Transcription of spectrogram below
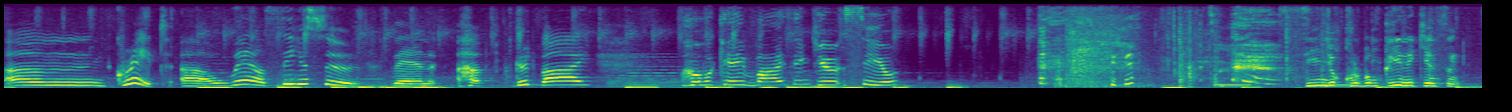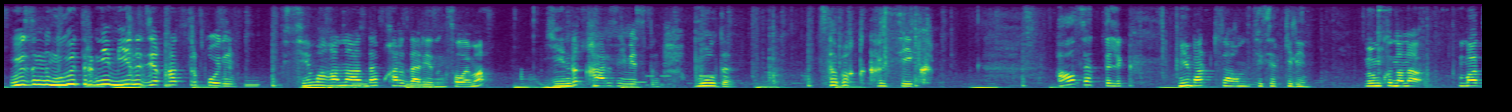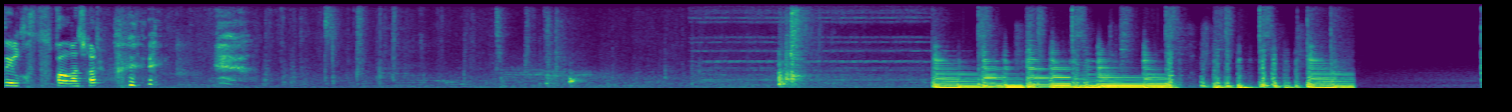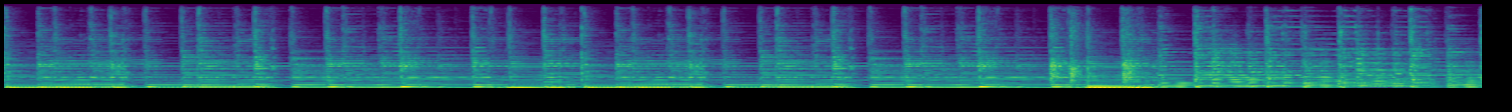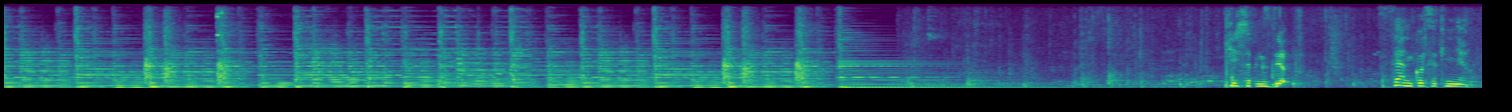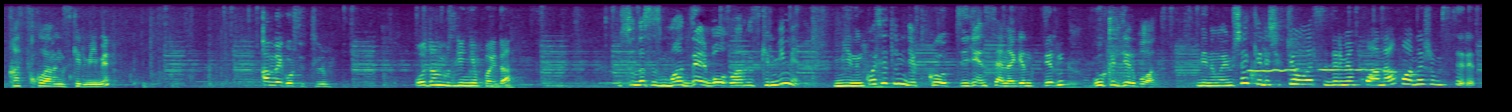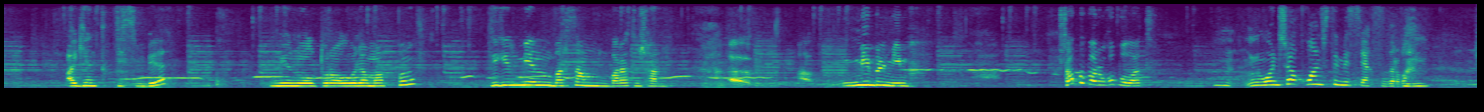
Um, great. Uh, well, see you soon. Then, uh, goodbye. Okay, bye. Thank you. See you. Сен де құрбым қиын екенсің. Өзіңнің өтірігіне мені де қатыстырып қойдың. сен маған аздап қарыздар едің солай ма Енді қарыз емеспін. Болды. Сабаққа кірісейік. ал сәттілік мен барып тұзағымды тексеріп келейін. Мүмкін ана модель құс түсіп қалған шығар. сән көрсетіліміне қатысқыларыңыз келмей ме? Қандай көрсетілім? Одан бізге не пайда? Сонда сіз модель болғыларыңыз келмей ме? Менің көрсетілімде көптеген сән агенттіктерінің өкілдері болады. Менің ойымша келешекте олар сіздермен қуана қуана жұмыс істер еді. Агенттік дейсің бе? Мен ол туралы ойламаппын. Дегенмен барсам баратын шығармын. Ә, мен білмеймін. Жалпы баруға болады. М, онша қуанышты емес сияқтысыздар ғой.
